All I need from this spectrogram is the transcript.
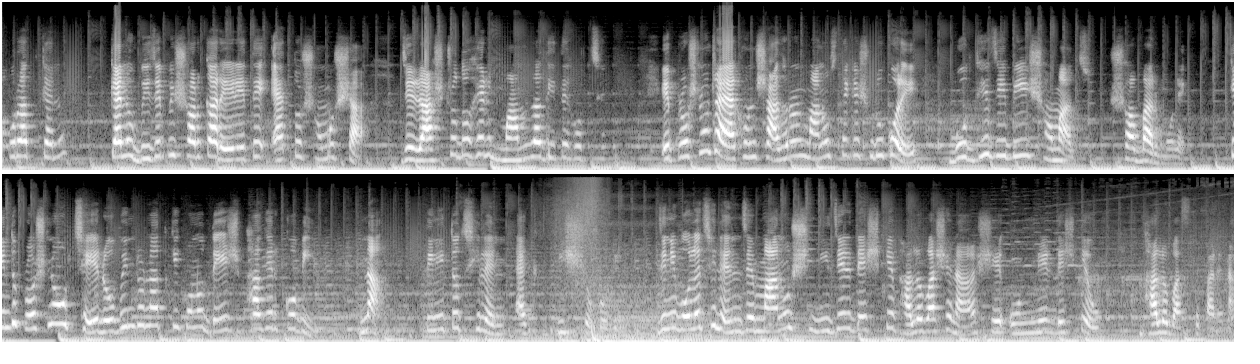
অপরাধ কেন? কেন বিজেপি সরকারের এতে এত সমস্যা যে রাষ্ট্রদ্রোহের মামলা দিতে হচ্ছে? এ প্রশ্নটা এখন সাধারণ মানুষ থেকে শুরু করে বুদ্ধিজীবী সমাজ সবার মনে। কিন্তু প্রশ্ন উঠছে, রবীন্দ্রনাথ কি কোনো দেশভাগের কবি? না তিনি তো ছিলেন এক বিশ্বকবি। যিনি বলেছিলেন যে মানুষ নিজের দেশকে ভালোবাসে না, সে অন্যের দেশকেও ভালোবাসতে পারে না।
